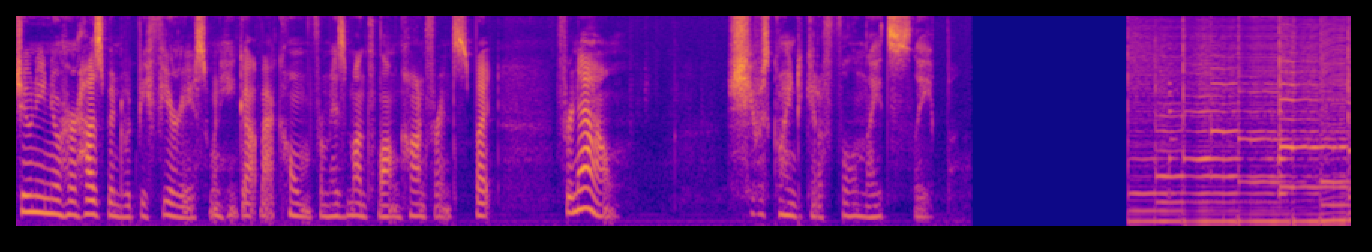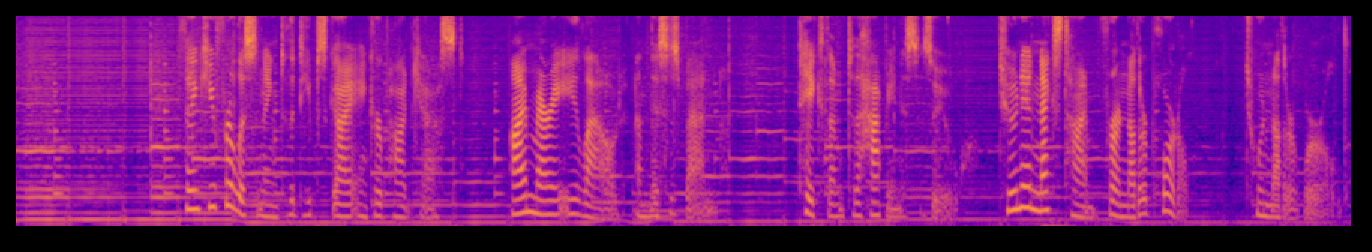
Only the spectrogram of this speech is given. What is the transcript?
Junie knew her husband would be furious when he got back home from his month long conference, but for now, she was going to get a full night's sleep. Thank you for listening to the Deep Sky Anchor podcast. I'm Mary E. Lowd, and this has been Take Them to the Happiness Zoo. Tune in next time for another portal to another world.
